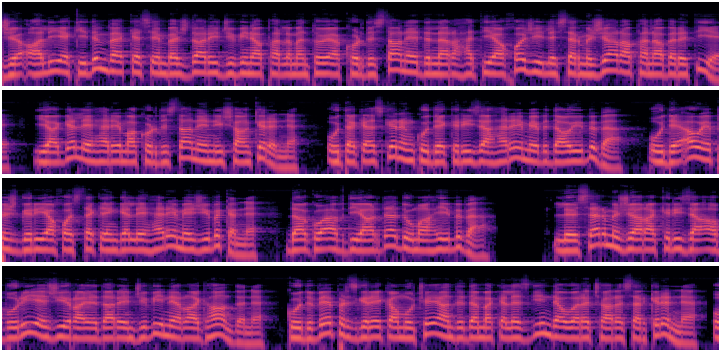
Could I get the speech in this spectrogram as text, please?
Ji aliyekî din ve kesên beşdarî civîna Parlamentoya Kurdistanê dilnerehetiya xwe jî li ser mijara penaberetiyê ya gelê herêma Kurdistanê nîşankirin. û tekeskirin ku dê krîza herêmê bi dawî bibe û dê ew ê piştgiriya xwestekên gelê herêmê jî bikin da ku ev diyarde dûmahî bibe. Li ser mijara krîza aboriyê jî rayedarên civînê raghandin ku divê pirzgirêka mûçeyan di demeke lezgîn de were çareserkirin ne û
